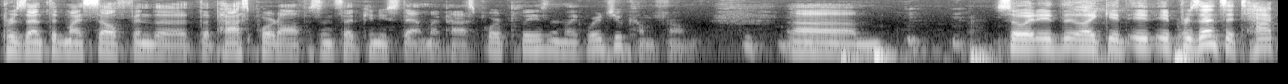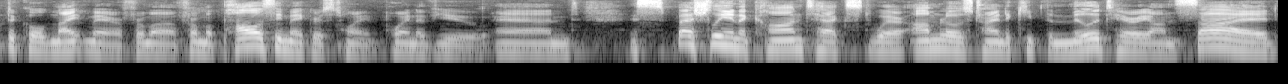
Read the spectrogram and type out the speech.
presented myself in the, the passport office and said, "Can you stamp my passport, please?" And like, "Where'd you come from?" Um, so it, it like it, it, it, presents a tactical nightmare from a from a policymaker's point point of view, and especially in a context where AMLO is trying to keep the military on side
